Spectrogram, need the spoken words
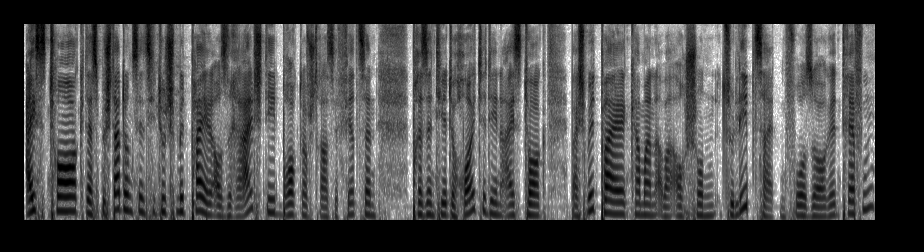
Eistalk. Das Bestattungsinstitut Schmidt-Peil aus Rahlstedt, Brockdorfstraße 14, präsentierte heute den Eistalk. Bei Schmidt-Peil kann man aber auch schon zu Lebzeiten Vorsorge treffen.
